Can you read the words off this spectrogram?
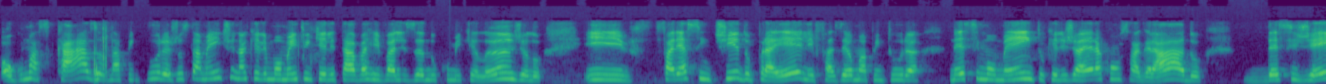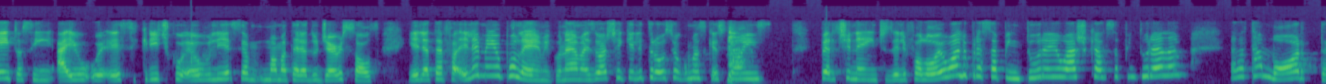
algumas casas na pintura justamente naquele momento em que ele estava rivalizando com Michelangelo e faria sentido para ele fazer uma pintura nesse momento que ele já era consagrado desse jeito assim aí esse crítico eu li essa, uma matéria do Jerry Saltz e ele até ele é meio polêmico né mas eu achei que ele trouxe algumas questões pertinentes. Ele falou eu olho para essa pintura e eu acho que essa pintura ela ela tá morta,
